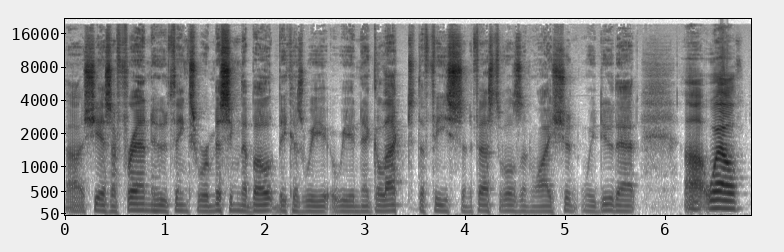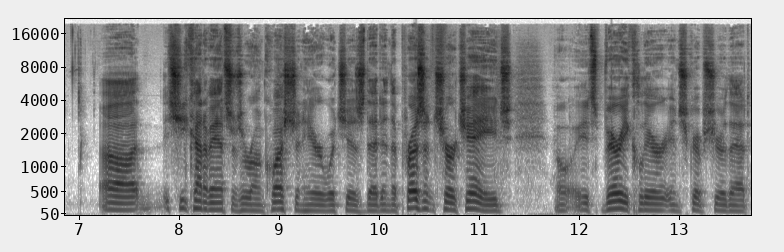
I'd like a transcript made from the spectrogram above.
uh, she has a friend who thinks we're missing the boat because we, we neglect the feasts and festivals, and why shouldn't we do that? Uh, well, uh, she kind of answers her own question here, which is that in the present church age, oh, it's very clear in Scripture that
